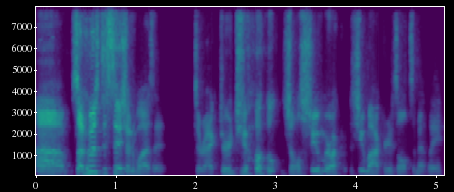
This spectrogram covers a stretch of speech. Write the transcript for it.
Um, so whose decision was it? Director Joel, Joel Schumacher, Schumacher's ultimately.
